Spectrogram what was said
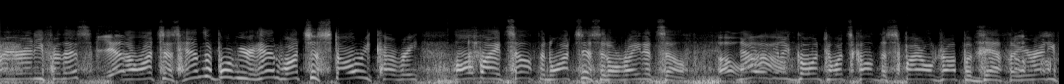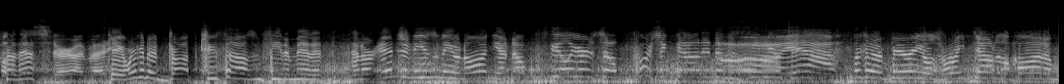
Are you ready for this? Yep. Now watch this. Hands up over your head. Watch this stall recovery all by itself, and watch this. It'll right itself. Oh, now wow. we're going to go into what's called the spiral drop of death. Are you ready for this? Sure, I'm ready. Okay, we're going to drop 2,000 feet a minute, and our engine isn't even on yet. Now feel yourself pushing down into the seat. Oh, yeah. Look at our varials right down to the bottom,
